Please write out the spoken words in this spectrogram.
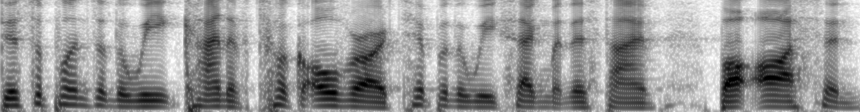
disciplines of the week kind of took over our tip of the week segment this time. But Austin,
